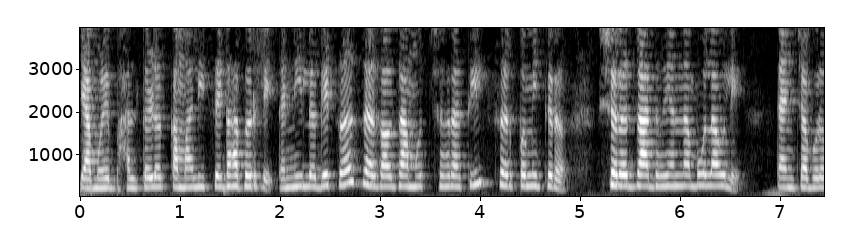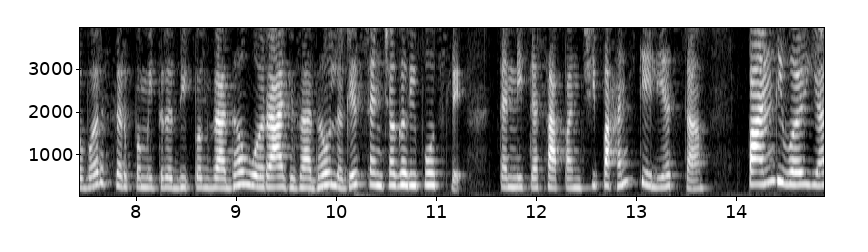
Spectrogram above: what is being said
यामुळे भालतडक कमालीचे घाबरले. त्यांनी लगेचच जळगाव जामोद शहरातील सर्पमित्र शरद जाधव यांना बोलावले. त्यांच्याबरोबर सर्पमित्र दीपक जाधव व राज जाधव लगेच त्यांच्या घरी पोहोचले. त्यांनी त्या सापांची पाहणी केली असता पानदिवळ या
